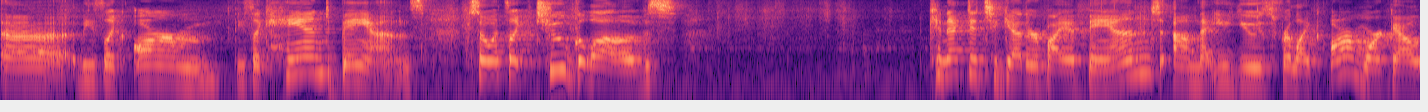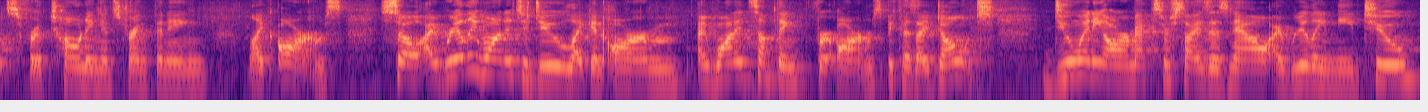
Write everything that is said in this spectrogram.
uh, these like arm, these like hand bands. So it's like two gloves connected together by a band um, that you use for like arm workouts for toning and strengthening like arms. So I really wanted to do like an arm, I wanted something for arms because I don't do any arm exercises now. I really need to.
